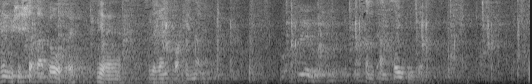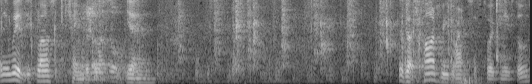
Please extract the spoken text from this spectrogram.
think we should shut that door though, Yeah, yeah. so they don't fucking know. Some cunts opens it. Isn't it weird? These blast chamber Shut that doors. door. Yeah. There's that card reader access to open these doors.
